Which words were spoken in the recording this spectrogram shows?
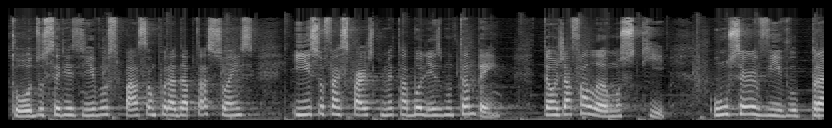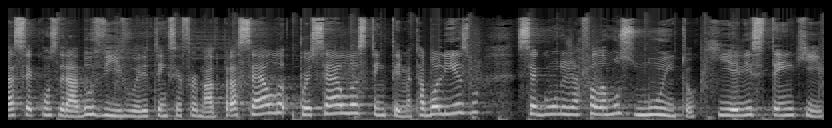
todos os seres vivos passam por adaptações e isso faz parte do metabolismo também. Então já falamos que um ser vivo, para ser considerado vivo, ele tem que ser formado célula, por células, tem que ter metabolismo. Segundo, já falamos muito que eles têm que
